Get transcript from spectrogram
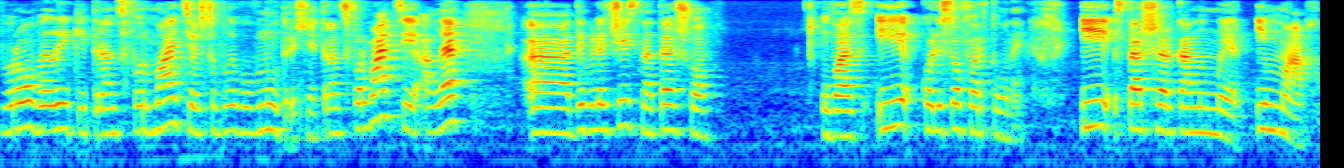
про великі трансформації, особливо внутрішні трансформації, але е, дивлячись на те, що у вас і колесо фортуни, і старший аркан мир, і маг.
